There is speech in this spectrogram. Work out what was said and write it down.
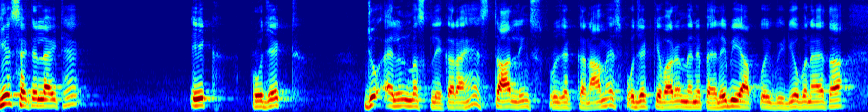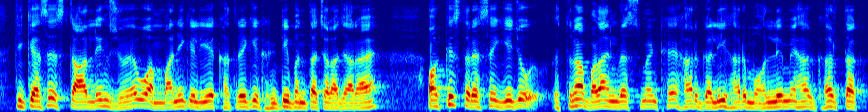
ये सैटेलाइट है एक प्रोजेक्ट जो एलन मस्क लेकर आए हैं स्टार लिंक्स प्रोजेक्ट का नाम है। इस प्रोजेक्ट के बारे में मैंने पहले भी आपको एक वीडियो बनाया था कि कैसे स्टार लिंक्स जो है वो अंबानी के लिए खतरे की घंटी बनता चला जा रहा है और किस तरह से ये जो इतना बड़ा इन्वेस्टमेंट है, हर गली, हर मोहल्ले में, हर घर तक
